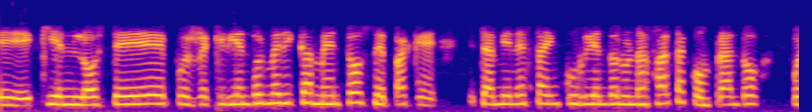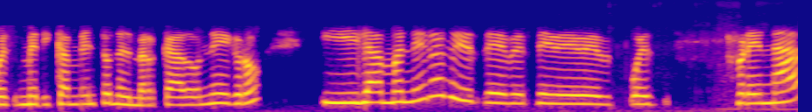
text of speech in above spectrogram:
eh, quien lo esté pues requiriendo el medicamento sepa que también está incurriendo en una falta comprando pues medicamento en el mercado negro y la manera de, de, pues frenar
